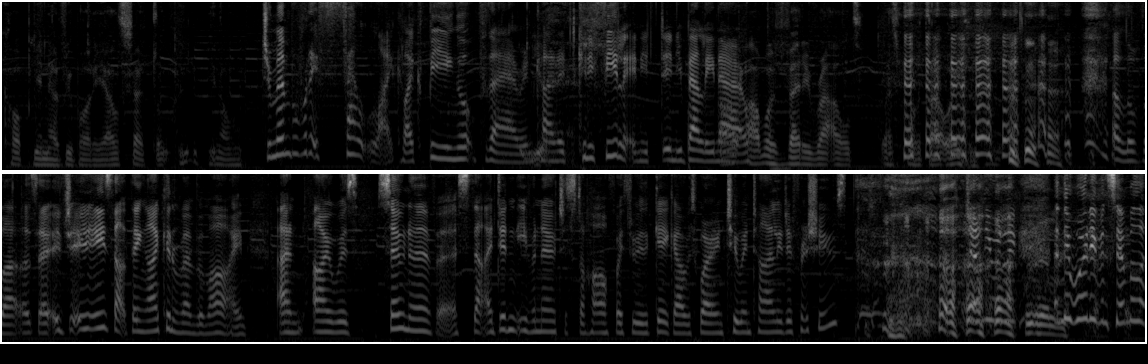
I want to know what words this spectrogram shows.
copying everybody else. At, you know, Do you remember what it felt like, like being up there and kind of? Can you feel it in your in your belly I, now? I was very rattled. Let's put it that way. I love that. That's it. It, it is that thing. I can remember mine, and I was so nervous that I didn't even notice till halfway through the gig I was wearing two entirely different shoes. Genuinely, and they weren't even similar.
